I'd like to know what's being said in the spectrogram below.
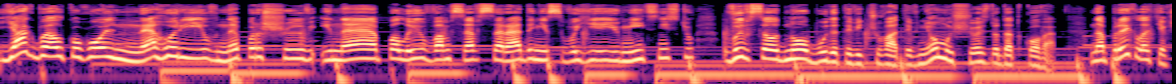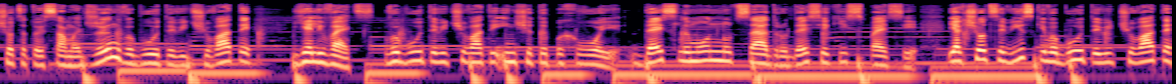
Як би алкоголь не горів, не першив і не палив вам все всередині своєю міцністю, ви все одно будете відчувати в ньому щось додаткове. Наприклад, якщо це той самий джин, ви будете відчувати ялівець, ви будете відчувати інші типи хвої, десь лимонну цедру, десь якісь спеції. Якщо це віскі, ви будете відчувати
